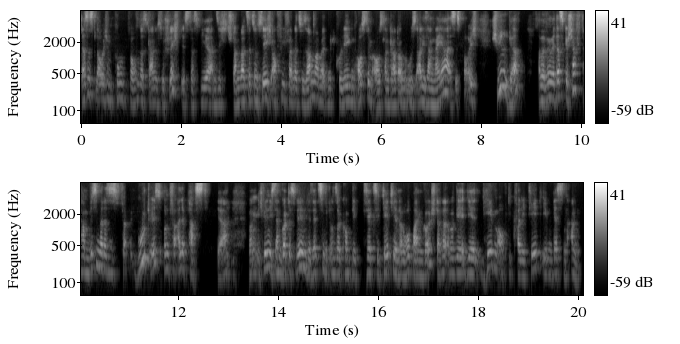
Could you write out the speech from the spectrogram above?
das ist, glaube ich, ein Punkt, warum das gar nicht so schlecht ist, dass wir an sich Standards setzen. Das sehe ich auch viel von der Zusammenarbeit mit Kollegen aus dem Ausland, gerade auch in den USA, die sagen, naja, es ist bei euch schwieriger, aber wenn wir das geschafft haben, wissen wir, dass es gut ist und für alle passt. Ja? Ich will nicht sagen, Gottes Willen, wir setzen mit unserer Komplexität hier in Europa einen Goldstandard, aber wir, wir heben auch die Qualität eben dessen an.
